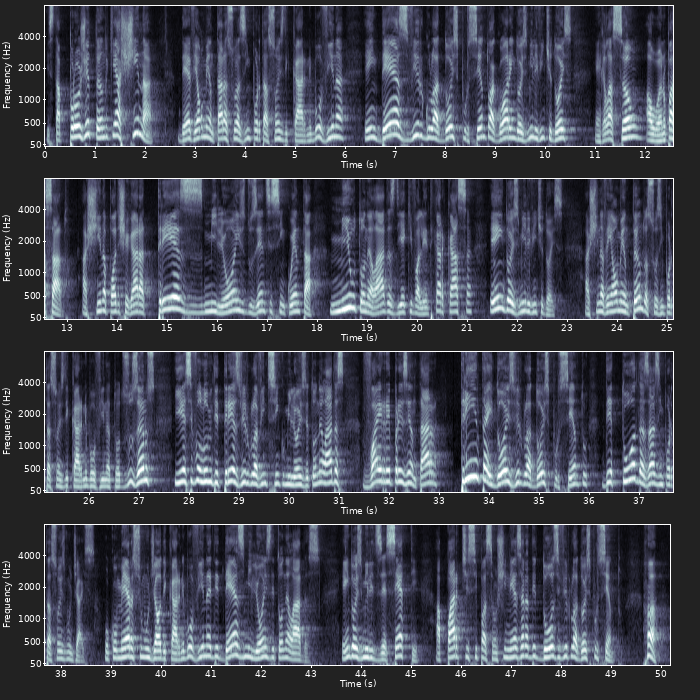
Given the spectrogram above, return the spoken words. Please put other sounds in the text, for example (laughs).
está projetando que a China deve aumentar as suas importações de carne bovina em 10,2% agora em 2022 em relação ao ano passado. A China pode chegar a 3 milhões 250 mil toneladas de equivalente carcaça em 2022. A China vem aumentando as suas importações de carne bovina todos os anos e esse volume de 3,25 milhões de toneladas vai representar 32,2% de todas as importações mundiais. O comércio mundial de carne bovina é de 10 milhões de toneladas. Em 2017, a participação chinesa era de 12,2%.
